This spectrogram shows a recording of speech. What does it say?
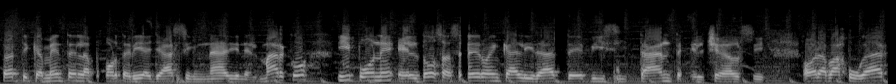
prácticamente en la portería ya sin nadie en el marco y pone el 2 a 0 en calidad de visitante el Chelsea. Ahora va a jugar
